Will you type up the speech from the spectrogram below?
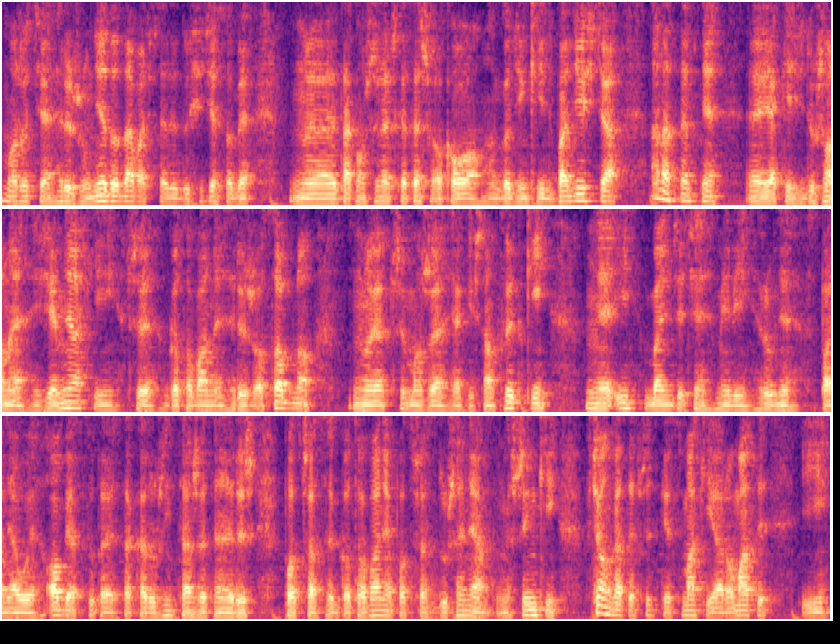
Możecie ryżu nie dodawać, wtedy dusicie sobie e, taką szyneczkę też około godzinki 20, a następnie e, jakieś duszone ziemniaki, czy gotowany ryż osobno, e, czy może jakieś tam frytki i będziecie mieli równie wspaniały obiad. Tutaj jest taka różnica, że ten ryż podczas gotowania, podczas duszenia szynki wciąga te wszystkie smaki, aromaty i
